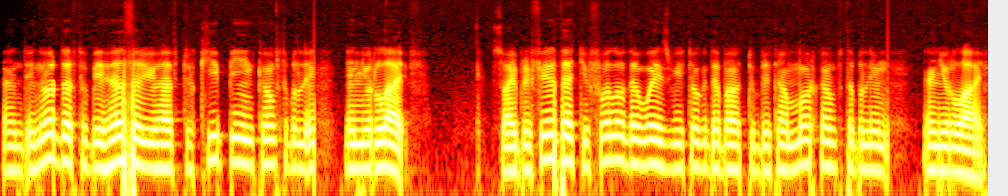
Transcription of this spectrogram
and in order to be healthy you have to keep being comfortable in, in your life. So I prefer that you follow the ways we talked about to become more comfortable in, in your life.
